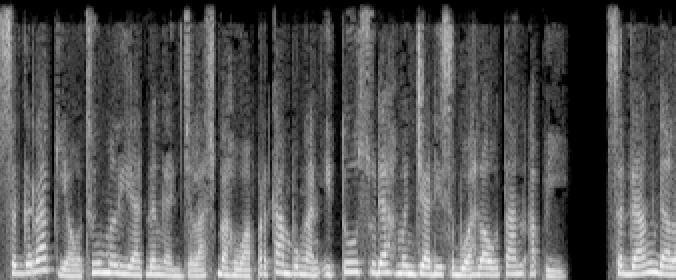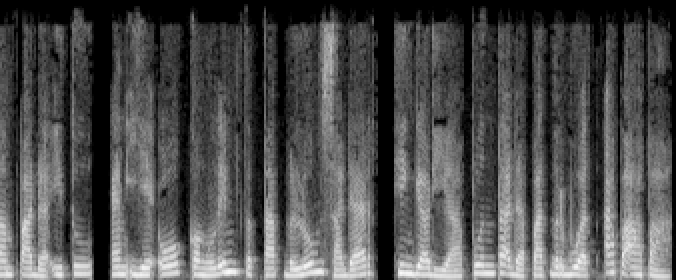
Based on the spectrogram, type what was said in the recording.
segera Kiao Tu melihat dengan jelas bahwa perkampungan itu sudah menjadi sebuah lautan api. Sedang dalam pada itu, Nio Kong Lim tetap belum sadar, hingga dia pun tak dapat berbuat apa-apa.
